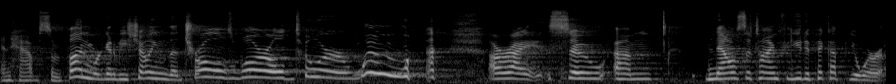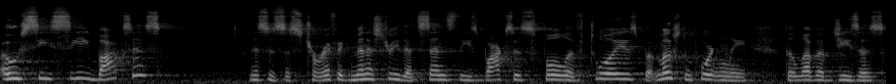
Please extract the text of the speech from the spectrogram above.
and have some fun. We're going to be showing the Trolls World Tour. Woo! All right, so um, now's the time for you to pick up your OCC boxes. This is this terrific ministry that sends these boxes full of toys, but most importantly, the love of Jesus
